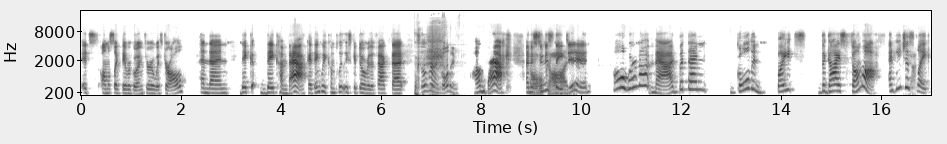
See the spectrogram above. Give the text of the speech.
it's almost like they were going through a withdrawal and then they they come back. I think we completely skipped over the fact that Silver and Golden come back. And as Oh, soon as God. they did, oh, we're not mad, but then Golden bites the guy's thumb off and he just Yeah. like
